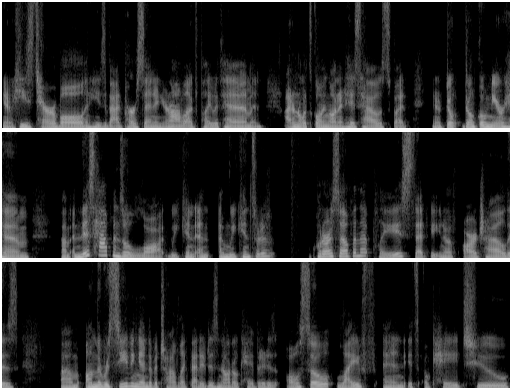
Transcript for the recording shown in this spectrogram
you know he's terrible and he's a bad person and you're not allowed to play with him and I don't know what's going on at his house but you know don't don't go near him. Um, and this happens a lot. We can and and we can sort of put ourselves in that place that you know if our child is um, on the receiving end of a child like that, it is not okay, but it is also life and it's okay to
